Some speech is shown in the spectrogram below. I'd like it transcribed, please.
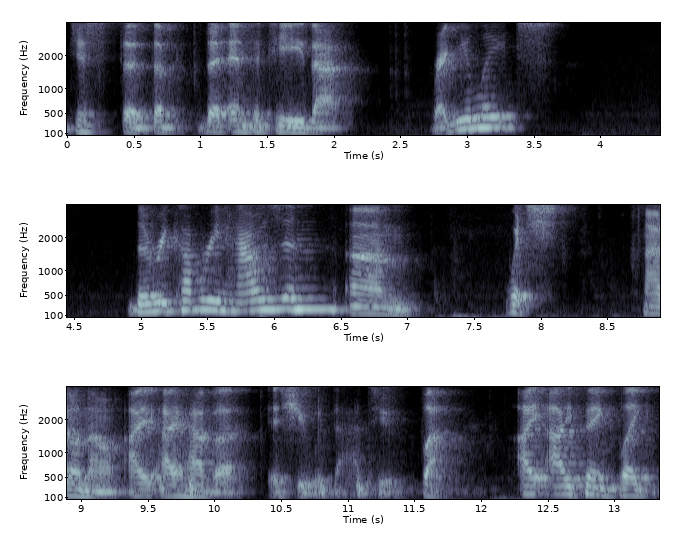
just the the the entity that regulates the recovery housing, um, which I don't know. I, I have a issue with that too. But I, I think like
